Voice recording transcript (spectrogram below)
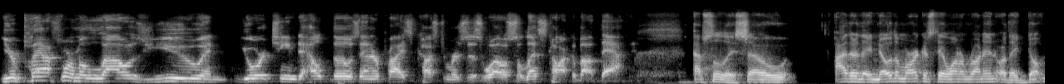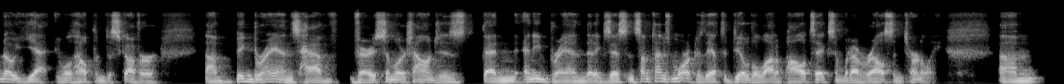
Your platform allows you and your team to help those enterprise customers as well. So let's talk about that. Absolutely. So either they know the markets they want to run in or they don't know yet, and we'll help them discover. Um, big brands have very similar challenges than any brand that exists, and sometimes more because they have to deal with a lot of politics and whatever else internally. Um,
